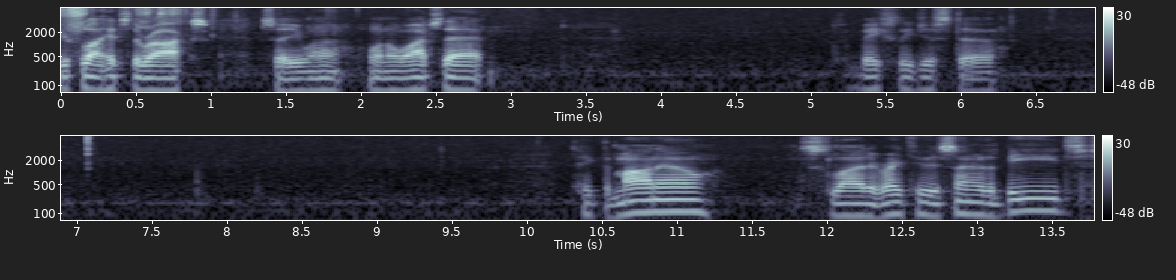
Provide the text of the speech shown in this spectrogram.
your fly hits the rocks. So you want to want to watch that. So basically, just uh, take the mono, slide it right through the center of the beads.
